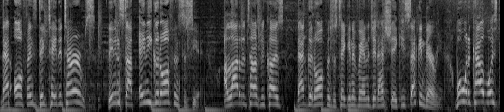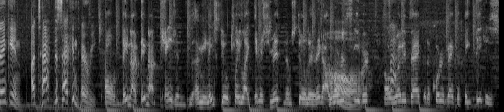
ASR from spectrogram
that offense dictated terms. They didn't stop any good offense this year. A lot of the times because that good offense was taking advantage of that shaky secondary. What were the Cowboys thinking? Attack the secondary. Oh, they not they not changing. I mean, they still play like Emmitt Smith and them still there. They got Oh, one receiver, a fact. running back, and a quarterback that they think is.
